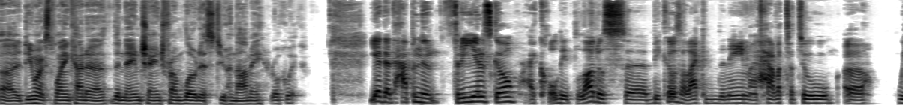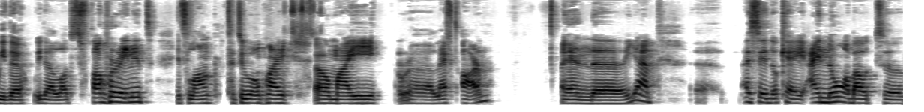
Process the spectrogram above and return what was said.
uh, do you want to explain kind of the name change from Lotus to Hanami real quick? yeah, that happened three years ago. I called it Lotus uh, because I like the name. I have a tattoo uh, with a with a lotus flower in it. It's long tattoo on my on my uh, left arm, and uh, yeah. Uh, I said, okay, I know about uh,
